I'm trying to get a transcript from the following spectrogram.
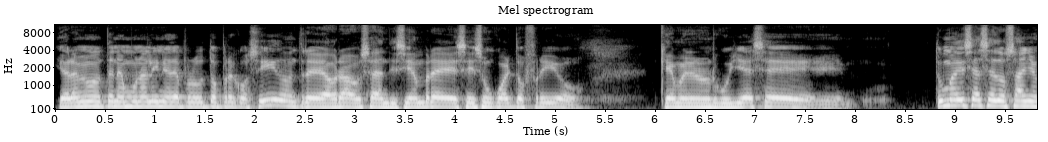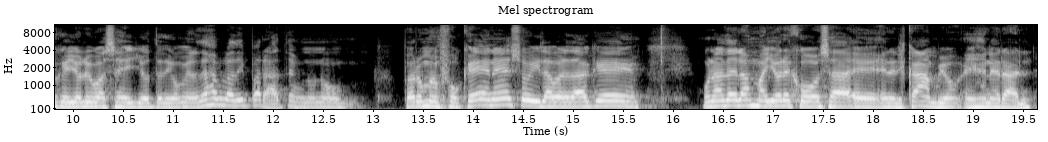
y ahora mismo tenemos una línea de productos precocidos. Entre ahora, o sea, en diciembre se hizo un cuarto frío que me enorgullece. Tú me dices hace dos años que yo lo iba a hacer y yo te digo, mira, déjame hablar disparate, uno no pero me enfoqué en eso y la verdad que una de las mayores cosas eh, en el cambio en general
